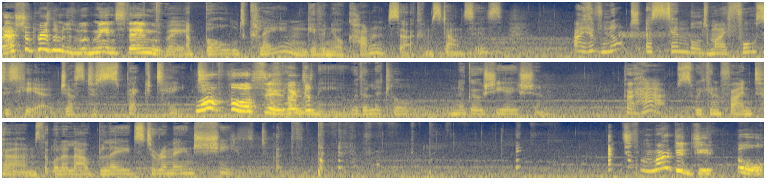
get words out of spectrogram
Astral prism is with me and staying with me. A bold claim, given your current circumstances. I have not assembled my forces here just to spectate. What forces? I Humor just me with a little negotiation. Perhaps we can find terms that will allow blades to remain sheathed. I just murdered you. Oh.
